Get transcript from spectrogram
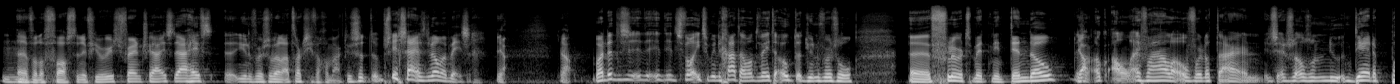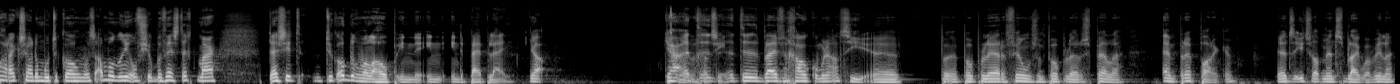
Mhm. eh, van de Fast and the Furious franchise. Daar heeft Universal wel een attractie van gemaakt. Dus het, op zich zijn ze er wel mee bezig. Ja. Ja. Maar dit is, dit is wel iets om in de gaten. Want we weten ook dat Universal flirt met Nintendo. Er Ja. zijn ook allerlei verhalen over dat daar een, zelfs een, nieuw, een derde park zouden moeten komen. Dat is allemaal nog niet officieel bevestigd. Maar daar zit natuurlijk ook nog wel een hoop in de, in, in de pijplijn. ja, we het, gaan het, zien. het, het blijft een gouden combinatie. eh, populaire films en populaire spellen en pretparken. Ja, het is iets wat mensen blijkbaar willen.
